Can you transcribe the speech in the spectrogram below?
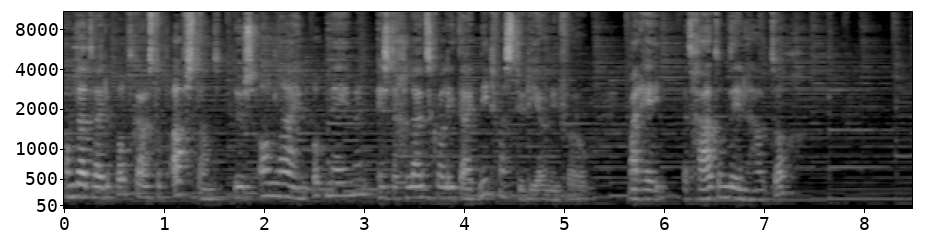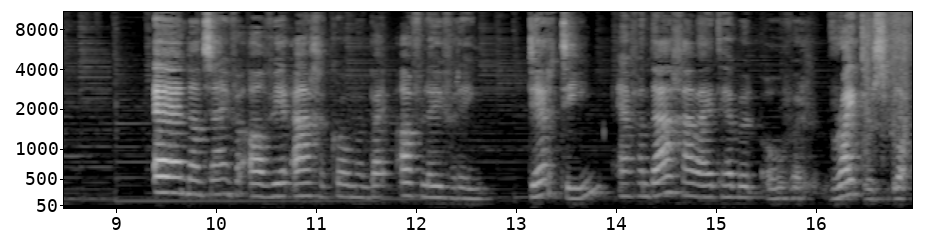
Omdat wij de podcast op afstand, dus online, opnemen, is de geluidskwaliteit niet van studioniveau. Maar hé, hey, het gaat om de inhoud, toch? En dan zijn we alweer aangekomen bij aflevering 13. En vandaag gaan wij het hebben over writersblok.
